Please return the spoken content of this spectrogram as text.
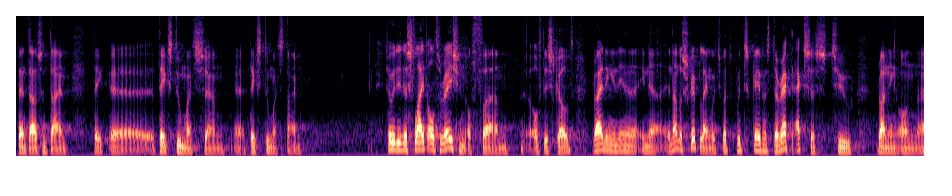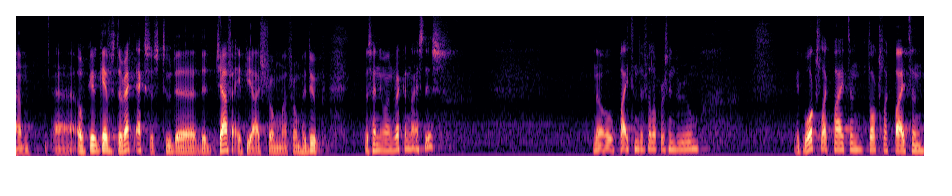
10,000 times take, takes too much takes too much time. So we did a slight alteration of, um, of this code, writing it in, a, in a, another script language, but which gave us direct access to running on, um, uh, or gave us direct access to the, the Java APIs from, uh, from Hadoop. Does anyone recognize this? No Python developers in the room? It walks like Python, talks like Python,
